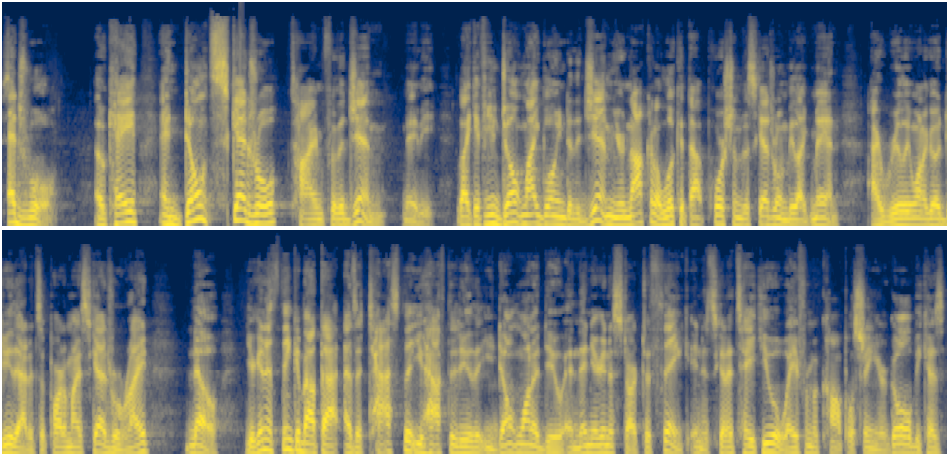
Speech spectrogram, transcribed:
schedule. Okay. And don't schedule time for the gym, maybe. Like if you don't like going to the gym, you're not going to look at that portion of the schedule and be like, man, I really want to go do that. It's a part of my schedule, right? No, you're going to think about that as a task that you have to do that you don't want to do. And then you're going to start to think and it's going to take you away from accomplishing your goal because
